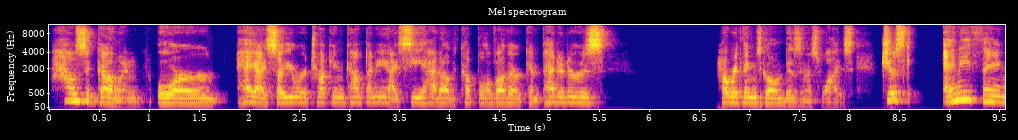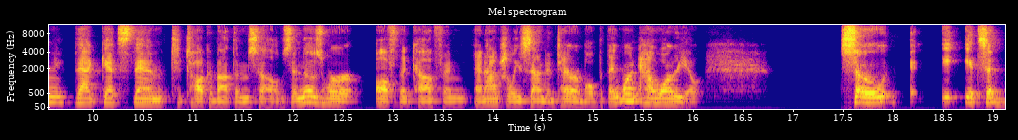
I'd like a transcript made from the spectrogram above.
How's it going? Or, hey, I saw you were a trucking company. I see you had a couple of other competitors. How are things going business wise? Just anything that gets them to talk about themselves. And those were off the cuff and, and actually sounded terrible, but they weren't, how are you? So it, it's a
